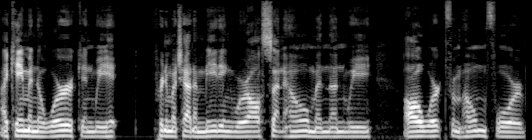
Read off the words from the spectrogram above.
I came into work and we pretty much had a meeting. We're all sent home, and then we all worked from home for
